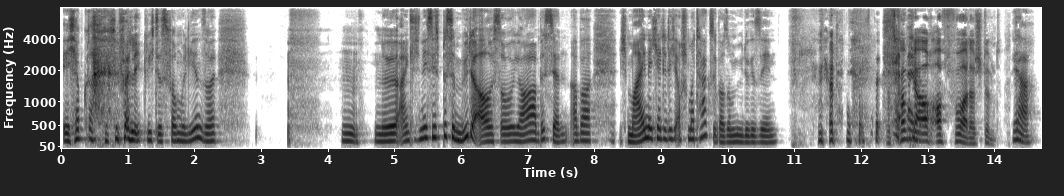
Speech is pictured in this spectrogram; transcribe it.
Ich habe gerade überlegt, wie ich das formulieren soll. Hm, nö, eigentlich nicht. Siehst bisschen müde aus, so, ja, ein bisschen. Aber ich meine, ich hätte dich auch schon mal tagsüber so müde gesehen. das kommt ja auch oft vor, das stimmt. Ja,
